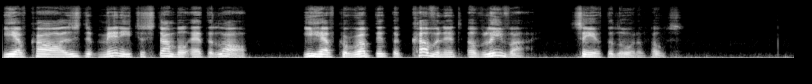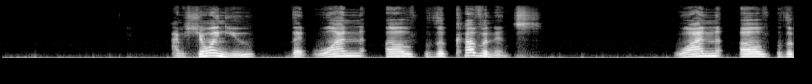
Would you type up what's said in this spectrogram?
Ye have caused many to stumble at the law Ye have corrupted the covenant of Levi, saith the Lord of hosts. I'm showing you that one of the covenants, one of the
